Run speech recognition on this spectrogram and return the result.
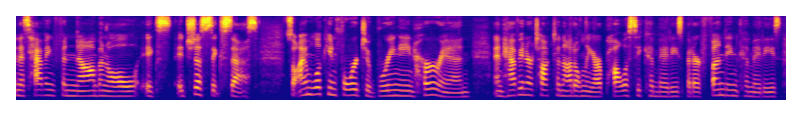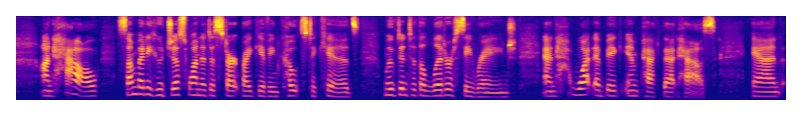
and is having phenomenal, it's just success. So I'm looking forward to bringing her in and having her talk to not only our policy committees but our funding committees on how somebody who just wanted to start by giving coats to kids moved into the literacy range and what a big impact that has. And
